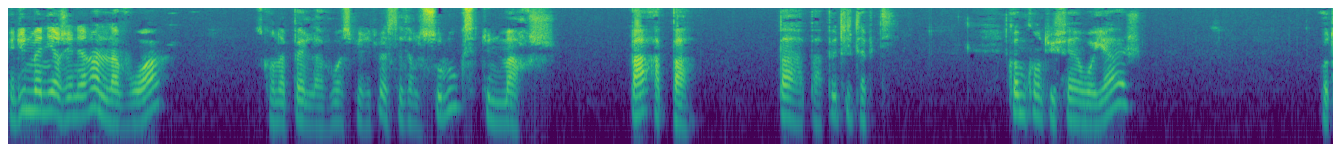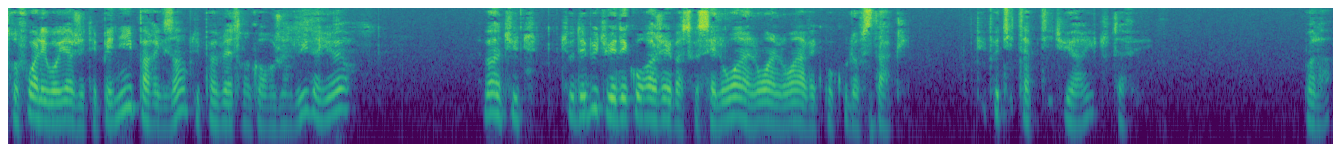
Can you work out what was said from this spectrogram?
Mais d'une manière générale, la voie, ce qu'on appelle la voie spirituelle, c'est-à-dire le soulouk, c'est une marche. Pas à pas. Pas à pas, petit à petit. Comme quand tu fais un voyage, autrefois les voyages étaient pénibles, par exemple, ils peuvent l'être encore aujourd'hui d'ailleurs, ben, tu, au début tu es découragé parce que c'est loin, loin, loin avec beaucoup d'obstacles. Puis petit à petit tu y arrives tout à fait. Voilà.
